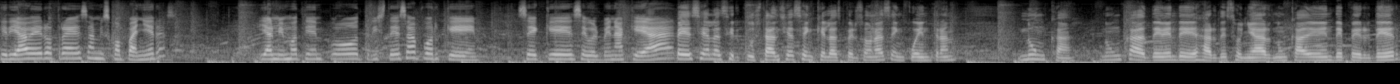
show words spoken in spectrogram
quería ver otra vez a mis compañeras y al mismo tiempo tristeza porque sé que se vuelven a quedar. Pese a las circunstancias en que las personas se encuentran, nunca, nunca deben de dejar de soñar, nunca deben de perder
